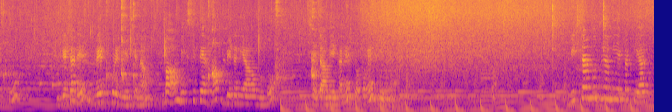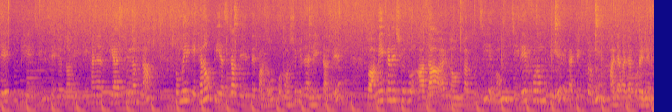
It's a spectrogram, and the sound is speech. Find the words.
একটু গ্রেটারে গ্রেট করে নিয়েছিলাম বা মিক্সিতে হাফ বেটে নেওয়ার মতো সেটা আমি এখানে প্রথমে দিয়েছিলাম বিটটার মধ্যে আমি একটা পেঁয়াজ যেহেতু দিয়েছি সেই জন্য আমি এখানে আর পেঁয়াজ দিলাম না। তুমি এখানেও পেঁয়াজটা দিয়ে দিতে পারো, কোনো অসুবিধা নেই তাতে। তো আমি এখানে শুধু আদা আর লঙ্কা কুচি এবং জিরে ফোড়ন দিয়ে এটাকে একটু আমি ভাজা ভাজা করে নেব।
